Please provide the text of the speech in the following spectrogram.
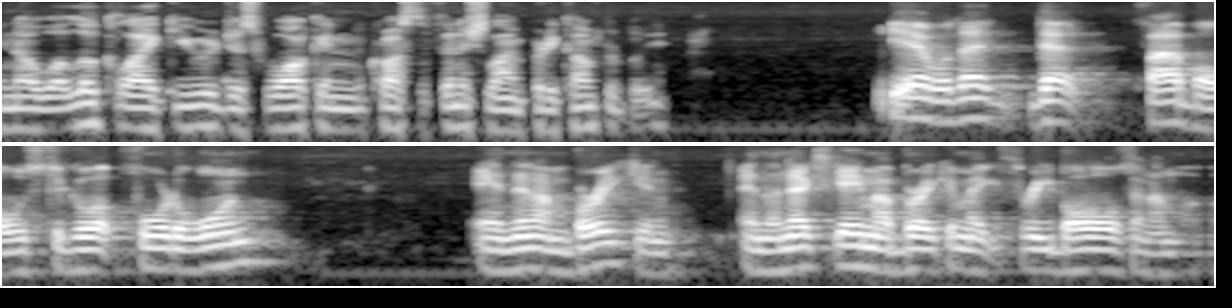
you know what looked like you were just walking across the finish line pretty comfortably? Yeah, well that that five ball was to go up four to one, and then I'm breaking, and the next game I break and make three balls, and I'm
